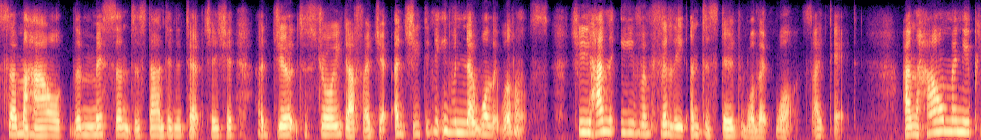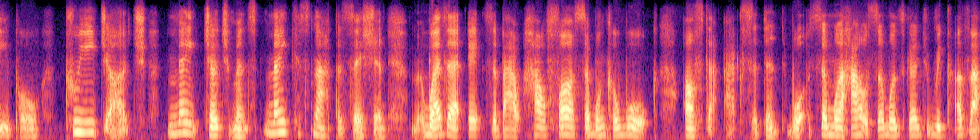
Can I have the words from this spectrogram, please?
somehow the misunderstanding interpretation had destroyed our friendship and she didn't even know what it was. She hadn't even fully understood what it was. I did. And how many people prejudge, make judgments, make a snap decision, whether it's about how far someone can walk after accident, what someone how someone's going to recover,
